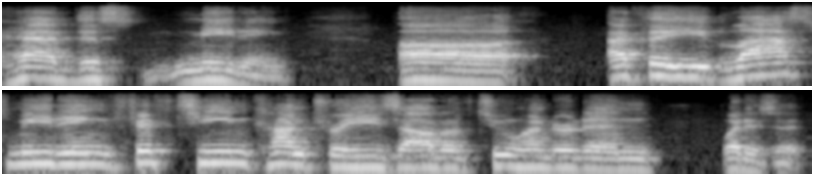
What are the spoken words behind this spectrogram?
had this meeting. Uh, at the last meeting, 15 countries out of 200 and what is it,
